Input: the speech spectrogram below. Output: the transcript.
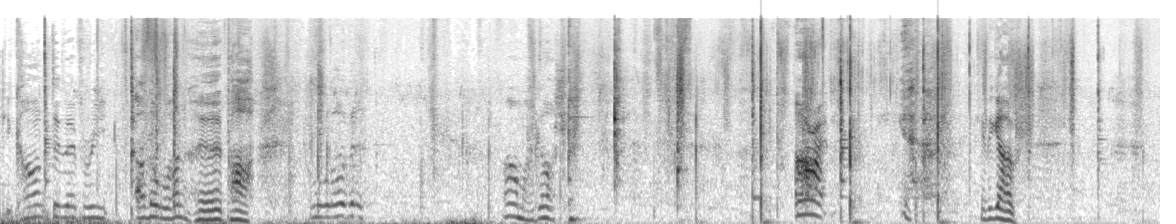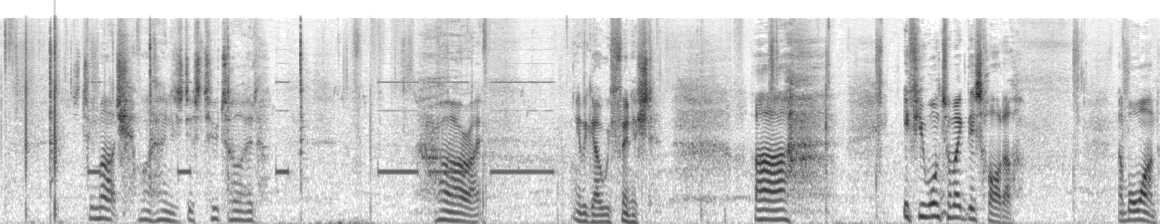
If you can't do every other one, herpa, all over the, oh my gosh. All right, here we go. It's too much, my hand is just too tired. All right. Here we go, we finished. Uh, if you want to make this harder, number one,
